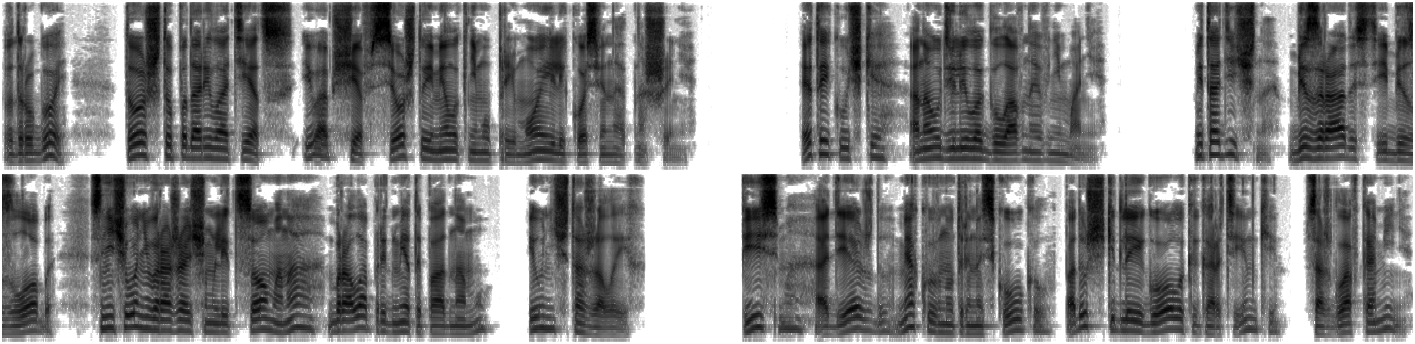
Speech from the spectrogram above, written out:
В другой — то, что подарил отец, и вообще все, что имело к нему прямое или косвенное отношение. Этой кучке она уделила главное внимание. Методично, без радости и без злобы, с ничего не выражающим лицом она брала предметы по одному и уничтожала их. Письма, одежду, мягкую внутренность кукол, подушечки для иголок и картинки сожгла в камине.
